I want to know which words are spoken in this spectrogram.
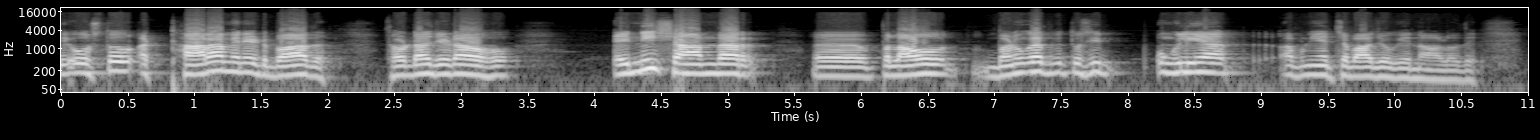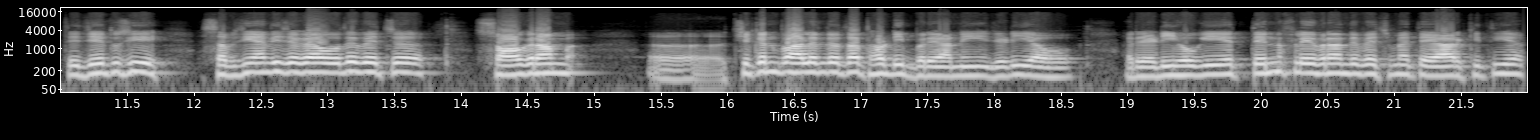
ਤੇ ਉਸ ਤੋਂ 18 ਮਿੰਟ ਬਾਅਦ ਤੁਹਾਡਾ ਜਿਹੜਾ ਉਹ ਇੰਨੀ ਸ਼ਾਨਦਾਰ ਪਲਾਓ ਬਣੂਗਾ ਵੀ ਤੁਸੀਂ ਉਂਗਲੀਆਂ ਆਪਣੀਆਂ ਚਬਾ ਜੋਗੇ ਨਾਲ ਉਹਦੇ। ਤੇ ਜੇ ਤੁਸੀਂ ਸਬਜ਼ੀਆਂ ਦੀ ਜਗ੍ਹਾ ਉਹਦੇ ਵਿੱਚ 100 ਗ੍ਰਾਮ ਚਿਕਨ ਪਾ ਲੈਂਦੇ ਹੋ ਤਾਂ ਤੁਹਾਡੀ ਬਿਰਿਆਨੀ ਜਿਹੜੀ ਆ ਉਹ ਰੈਡੀ ਹੋ ਗਈ। ਇਹ ਤਿੰਨ ਫਲੇਵਰਾਂ ਦੇ ਵਿੱਚ ਮੈਂ ਤਿਆਰ ਕੀਤੀ ਹੈ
